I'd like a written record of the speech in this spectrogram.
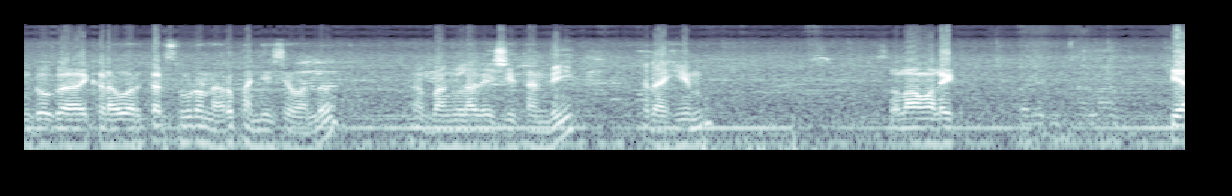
ఇంకొక ఇక్కడ వర్కర్స్ కూడా ఉన్నారు పనిచేసే వాళ్ళు బంగ్లాదేశీ తండ్రి రహీం. సలాం అలైక్. ఇగే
